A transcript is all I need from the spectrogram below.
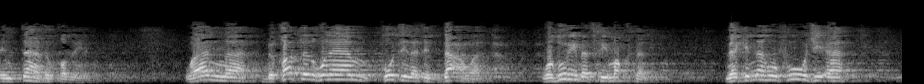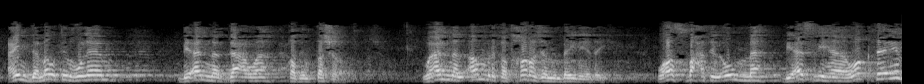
انتهت القضية وأن بقتل الغلام قتلت الدعوة وضربت في مقتل. لكنه فوجئ عند موت الغلام بأن الدعوة قد انتشرت وأن الأمر قد خرج من بين يديه وأصبحت الأمة بأسرها وقتئذ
